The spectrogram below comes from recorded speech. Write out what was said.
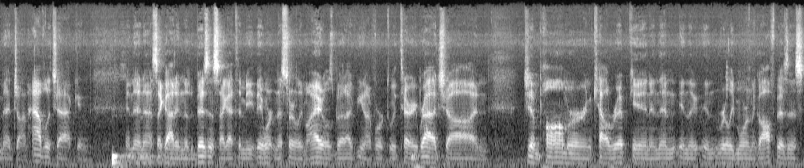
met John Havlicek, and and then as I got into the business, I got to meet. They weren't necessarily my idols, but I've you know I've worked with Terry Bradshaw and Jim Palmer and Cal Ripken, and then in the in really more in the golf business,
